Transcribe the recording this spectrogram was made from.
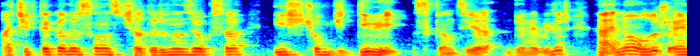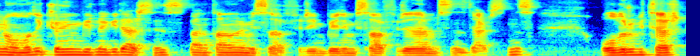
Açıkta kalırsanız çadırınız yoksa iş çok ciddi bir sıkıntıya dönebilir. Ha, ne olur en olmadı köyün birine gidersiniz. Ben Tanrı misafiriyim beni misafir eder misiniz dersiniz. Olur biter.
